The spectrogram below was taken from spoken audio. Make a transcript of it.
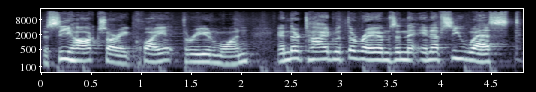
The Seahawks are a quiet 3 and 1 and they're tied with the Rams in the NFC West.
